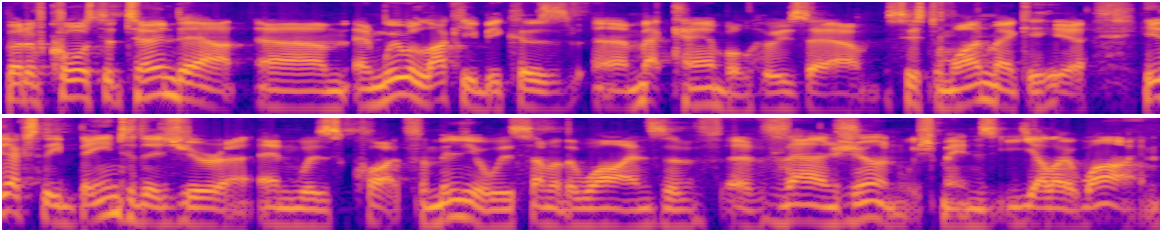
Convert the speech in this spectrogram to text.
but of course, it turned out, um, and we were lucky because uh, Matt Campbell, who's our assistant winemaker here, he'd actually been to the Jura and was quite familiar with some of the wines of, of vin jaune, which means yellow wine,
